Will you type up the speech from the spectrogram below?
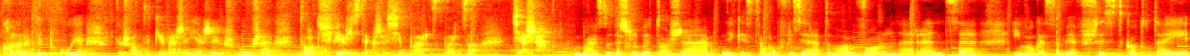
kolor wypukuje, to już mam takie wrażenie, że już muszę to odświeżyć, także się bardzo, bardzo cieszę. Bardzo też lubię to, że jak jestem u fryzjera, to mam wolne ręce i mogę sobie wszystko tutaj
